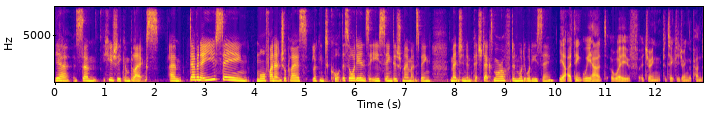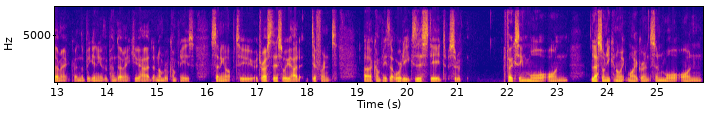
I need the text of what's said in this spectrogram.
yeah it's um, hugely complex um, Devin, are you seeing more financial players looking to court this audience? Are you seeing digital nomads being mentioned in pitch decks more often? What, what are you seeing? Yeah, I think we had a wave during, particularly during the pandemic. and the beginning of the pandemic, you had a number of companies setting up to address this, or you had different uh, companies that already existed, sort of focusing more on less on economic migrants and more on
